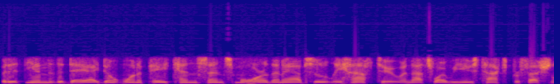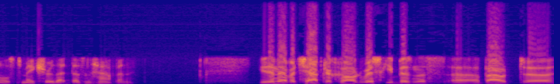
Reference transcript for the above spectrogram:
But at the end of the day, I don't want to pay 10 cents more than I absolutely have to. And that's why we use tax professionals to make sure that doesn't happen. You then have a chapter called "Risky Business" uh, about uh,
